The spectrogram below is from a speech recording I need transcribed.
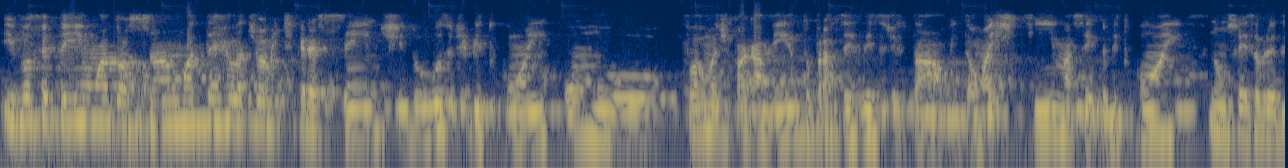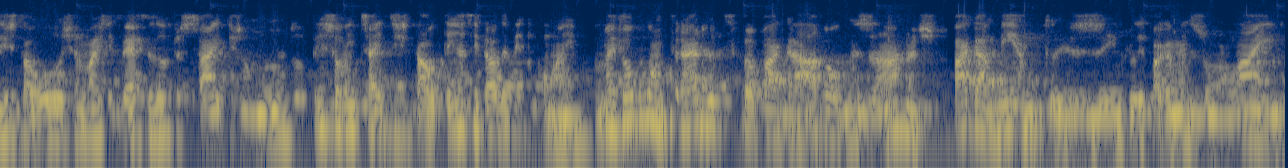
E você tem uma adoção até relativamente crescente do uso de Bitcoin como forma de pagamento para serviço digital. Então, a Steam aceita Bitcoin, não sei sobre a DigitalOcean, mas diversos outros sites no mundo, principalmente site digital, têm aceitado Bitcoin. Mas, ao contrário do que se propagava há alguns anos, pagamentos, inclusive pagamentos online,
